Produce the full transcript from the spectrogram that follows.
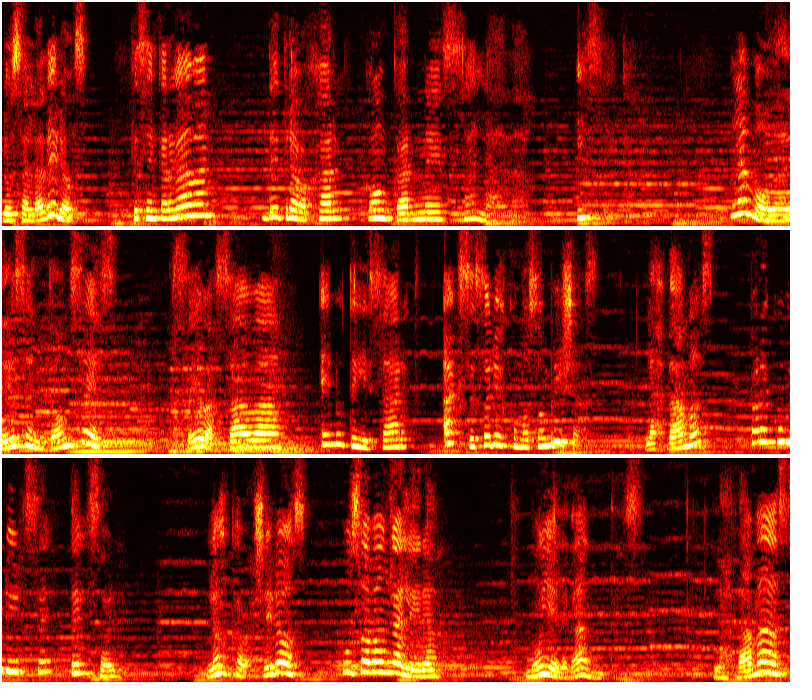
los saladeros, que se encargaban de trabajar con carne salada y seca. La moda de ese entonces se basaba en utilizar accesorios como sombrillas. Las damas para cubrirse del sol. Los caballeros usaban galera, muy elegantes. Las damas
